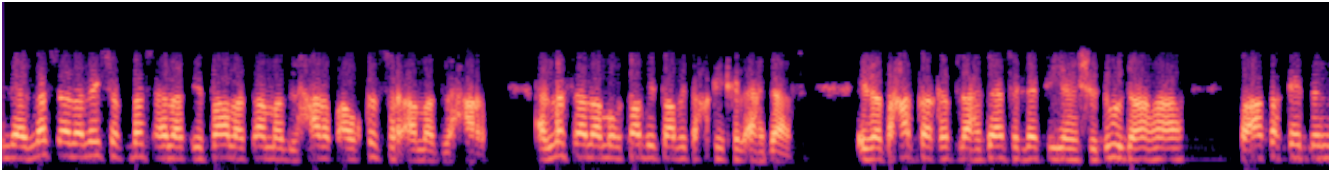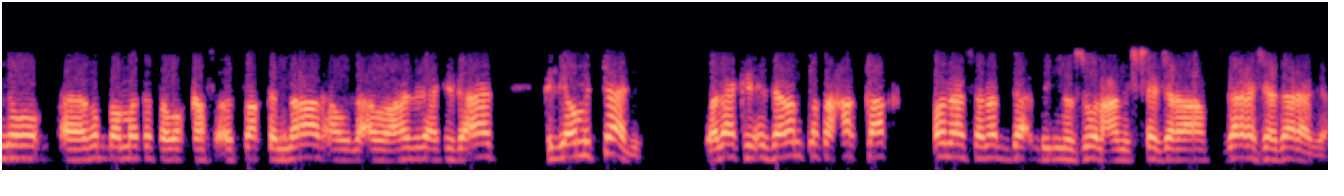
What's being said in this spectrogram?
المسألة ليست مسألة إطالة أمد الحرب أو قصر أمد الحرب، المسألة مرتبطة بتحقيق الأهداف، إذا تحققت الأهداف التي ينشدونها فأعتقد إنه آه، ربما تتوقف إطلاق النار أو هذه الاعتداءات في اليوم التالي. ولكن إذا لم تتحقق هنا سنبدأ بالنزول عن الشجرة درجة درجة.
